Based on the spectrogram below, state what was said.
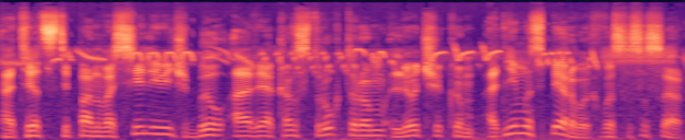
Отец Степан Васильевич был авиаконструктором, летчиком, одним из первых в СССР.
